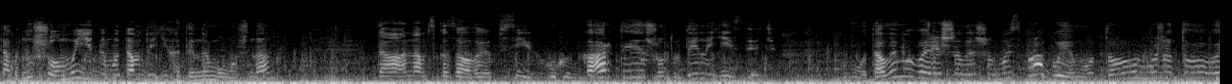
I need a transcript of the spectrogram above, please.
Так, ну що, ми їдемо там, де їхати не можна. Да, нам сказали всі Google карти, що туди не їздять. От, але ми вирішили, що ми спробуємо, то може то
